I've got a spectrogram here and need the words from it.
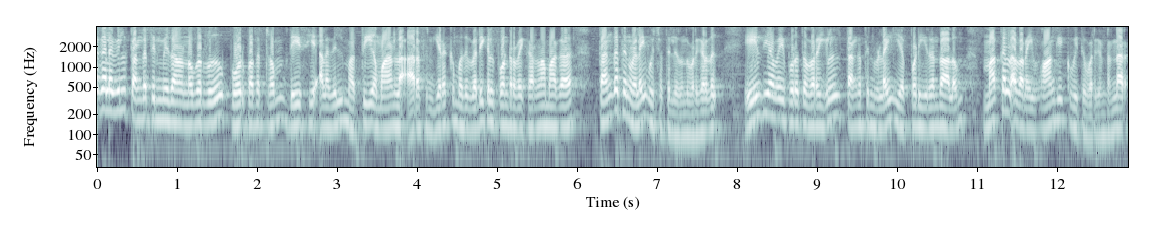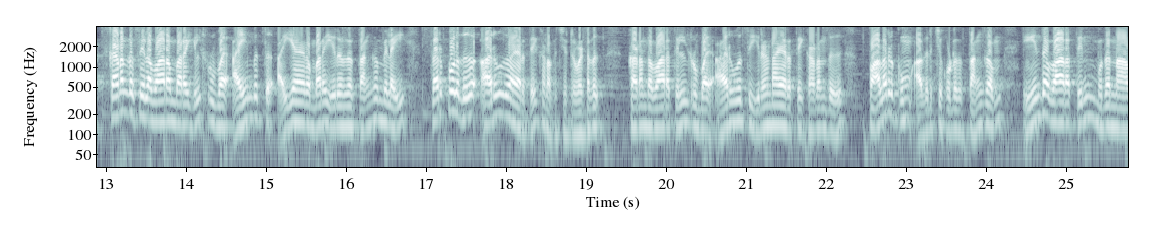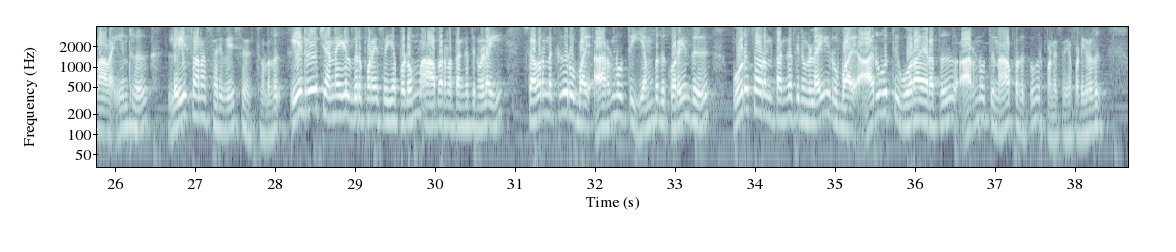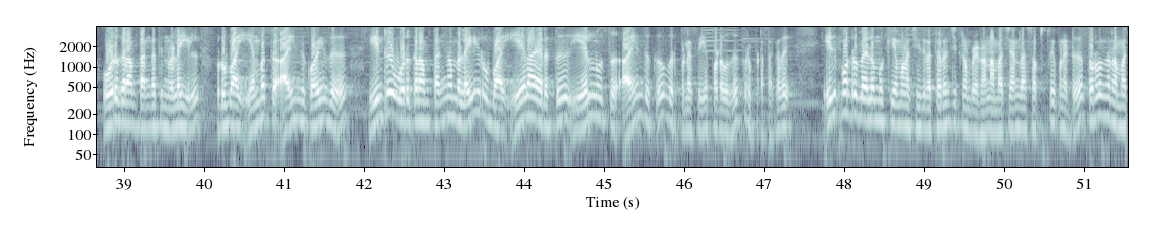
உலக அளவில் தங்கத்தின் மீதான நுகர்வு போர் பதற்றம் தேசிய அளவில் மத்திய மாநில அரசின் இறக்குமதி வரிகள் போன்றவை காரணமாக தங்கத்தின் விலை உச்சத்தில் இருந்து வருகிறது. இந்தியாவை பொறுத்தவரையில் தங்கத்தின் விலை எப்படி இருந்தாலும் மக்கள் அதனை வாங்கி குவித்து வருகின்றனர். கடந்த சில வாரம் வரையில் ரூபாய் ஐம்பத்து ஐயாயிரம் வரை இருந்த தங்கம் விலை தற்பொழுது அறுபதாயிரத்தை கடந்து சென்றுவிட்டது. கடந்த வாரத்தில் ரூபாய் அறுபத்தி இரண்டாயிரத்தை கடந்து பலருக்கும் அதிர்ச்சி கொடுத்த தங்கம் இந்த வாரத்தின் முதல் நாளான இன்று லேசான சரிவை சந்தித்துள்ளது இன்று சென்னையில் விற்பனை செய்யப்படும் ஆபரண தங்கத்தின் விலை சவரனுக்கு ரூபாய் அறுநூத்தி எண்பது குறைந்து ஒரு சவரன் தங்கத்தின் விலை ரூபாய் அறுபத்தி ஓராயிரத்து அறுநூத்தி நாற்பதுக்கு விற்பனை செய்யப்படுகிறது. ஒரு கிராம் தங்கத்தின் விலையில் ரூபாய் எண்பத்து ஐந்து குறைந்து இன்று ஒரு கிராம் தங்கம் விலை ரூபாய் ஏழாயிரத்து எழுநூற்று ஐந்துக்கு விற்பனை செய்யப்படுவது குறிப்பிடத்தக்கது. இது போன்று மேலும் முக்கியமான செய்தியில் தெரிஞ்சுக்கணும் அப்படின்னா நம்ம சேனலை சப்ஸ்கிரைப் பண்ணிட்டு தொடர்ந்து நம்ம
